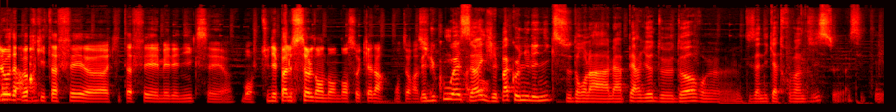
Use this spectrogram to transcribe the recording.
rare, d'abord hein. qui t'a fait, euh, qui t'a fait aimer les Knicks. Et, euh, bon, tu n'es pas le seul dans, dans, dans ce cas-là, on te rassure. Mais du coup, ouais, c'est vrai que j'ai pas connu les Knicks dans la, la période d'or euh, des années 90. euh, C'était,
